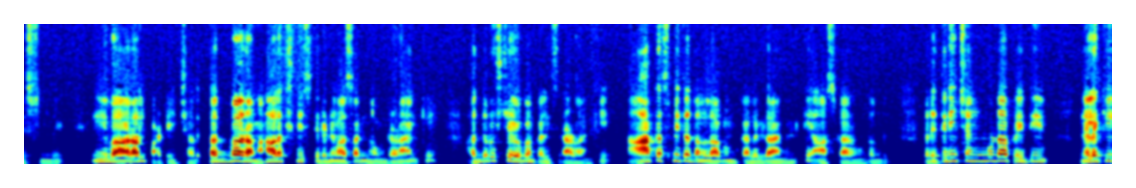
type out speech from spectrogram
ఇస్తుంది ఈ వారాలు పాటించాలి. తద్వారా మహాలక్ష్మి స్థిర నివాసంగా ఉండడానికి అదృష్ట యోగం కలిసి రావడానికి ఆకస్మిక ధనలాభం కలగడానికి ఆస్కారం ఉంటుంది. ప్రతినిత్యం కూడా ప్రతి నెలకి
